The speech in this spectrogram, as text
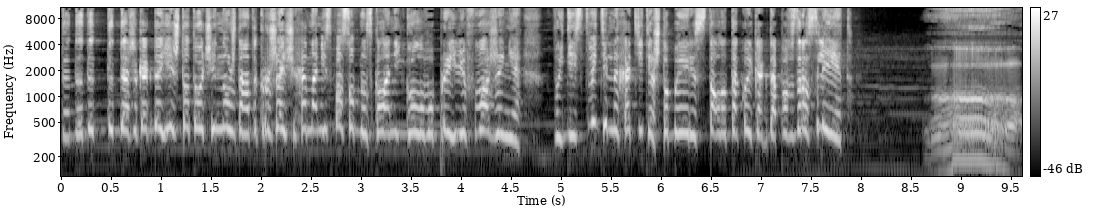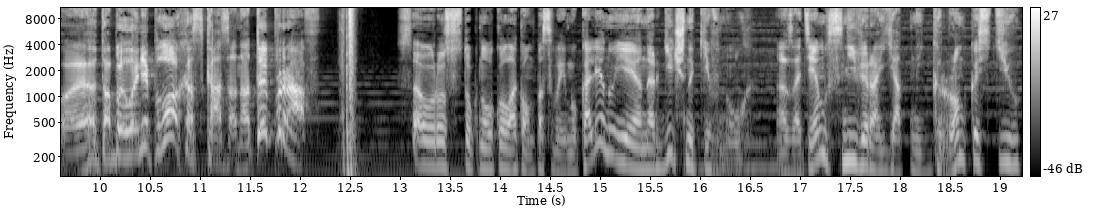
Да, да, да, даже когда ей что-то очень нужно от окружающих, она не способна склонить голову, проявив уважение. Вы действительно хотите, чтобы Эрис стала такой, когда повзрослеет? Это было неплохо сказано, ты прав. Саурус стукнул кулаком по своему колену и энергично кивнул, а затем с невероятной громкостью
